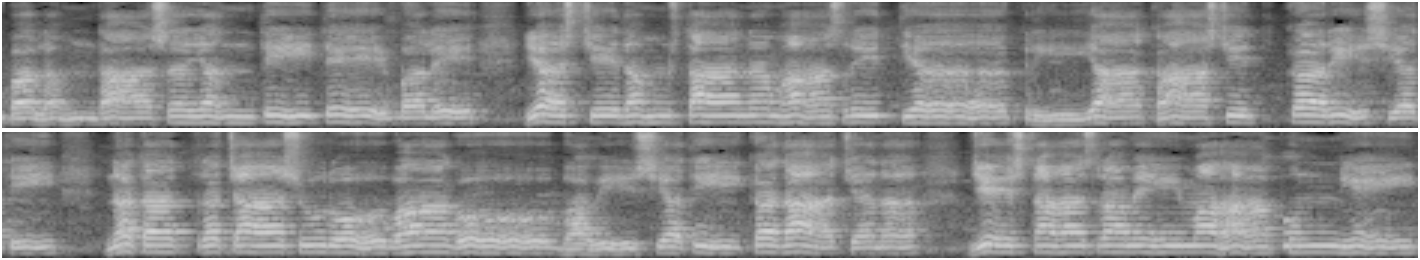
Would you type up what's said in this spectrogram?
बलं दाशयन्ति ते बले, यश्चिदं स्थानमाश्रित्य क्रिया काश्चित् करिष्यति, न तत्र चाशुरो भागो भविष्यति कदाचन। ज्येष्ठाश्रमे महापुण्ये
